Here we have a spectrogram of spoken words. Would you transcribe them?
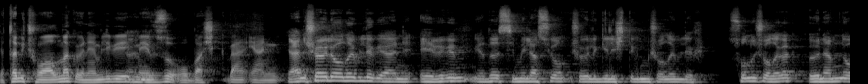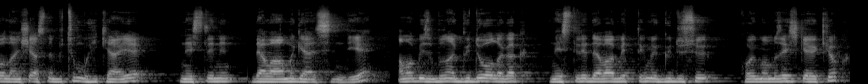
Ya tabii çoğalmak önemli bir Yani- mevzu. O başka ben yani Yani şöyle olabilir yani evrim ya da simülasyon şöyle geliştirilmiş olabilir. Sonuç olarak önemli olan şey aslında bütün bu hikaye neslinin devamı gelsin diye. Ama biz buna güdü olarak nesli devam ettirme güdüsü koymamıza hiç gerek yok.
